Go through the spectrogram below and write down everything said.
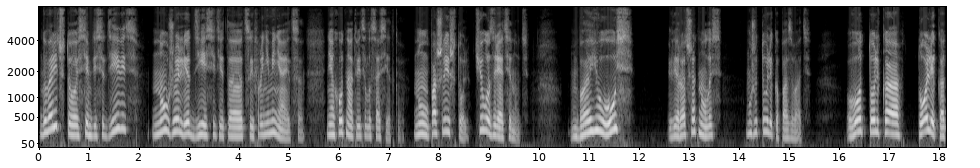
«Говорит, что семьдесят девять, но уже лет десять эта цифра не меняется», — неохотно ответила соседка. «Ну, пошли, что ли? Чего зря тянуть?» «Боюсь!» Вера отшатнулась. «Может, Толика позвать?» «Вот только Толика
